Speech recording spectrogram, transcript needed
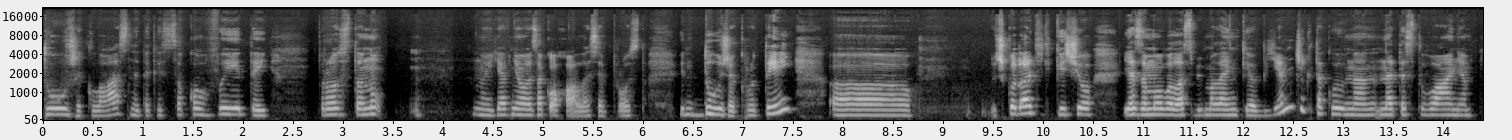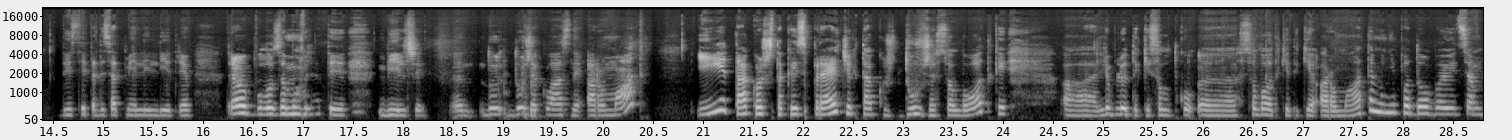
Дуже класний, такий соковитий. Просто, ну, ну я в нього закохалася просто. Він дуже крутий. Шкода тільки, що я замовила собі маленький об'ємчик такий на, на тестування 250 мл. Треба було замовляти більший. Е, Дуже класний аромат. І також такий спрейчик, також дуже солодкий. Люблю такі солодку, е, солодкі такі аромати, мені подобаються.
